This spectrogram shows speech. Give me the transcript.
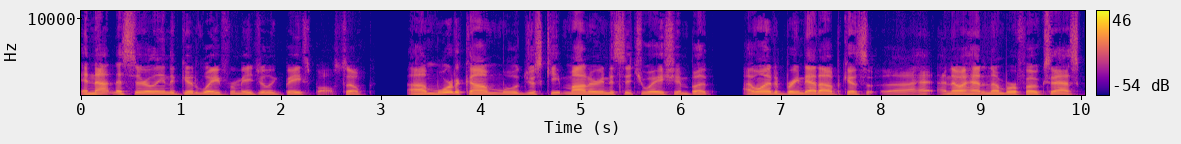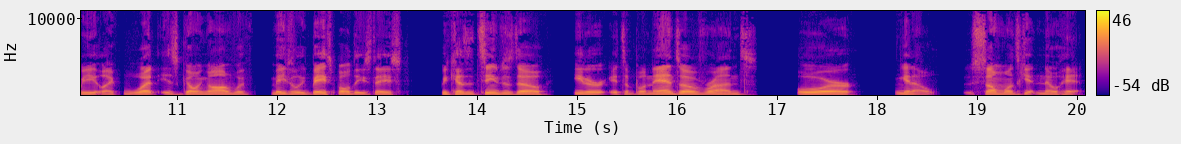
and not necessarily in a good way for Major League Baseball. So uh, more to come. We'll just keep monitoring the situation, but I wanted to bring that up because uh, I, had, I know I had a number of folks ask me like, what is going on with Major League Baseball these days? Because it seems as though either it's a bonanza of runs or you know someone's getting no hit.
